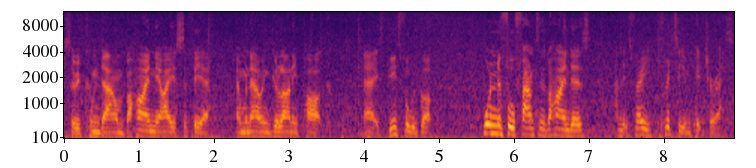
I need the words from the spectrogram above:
So we've come down behind the Hagia Sophia and we're now in Gulhane Park. Uh, it's beautiful, we've got wonderful fountains behind us and it's very pretty and picturesque.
